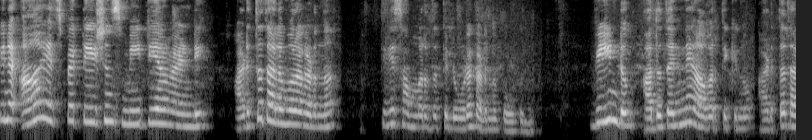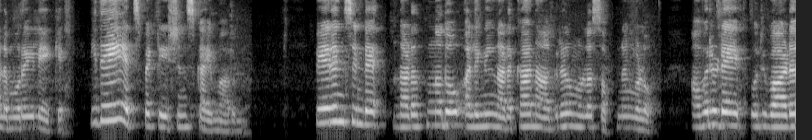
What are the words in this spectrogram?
പിന്നെ ആ എക്സ്പെക്റ്റേഷൻസ് മീറ്റ് ചെയ്യാൻ വേണ്ടി അടുത്ത തലമുറ കടന്ന് ഒത്തിരി സമ്മർദ്ദത്തിലൂടെ കടന്നു പോകുന്നു. വീണ്ടും അത് തന്നെ ആവർത്തിക്കുന്നു അടുത്ത തലമുറയിലേക്ക്. ഇതേ എക്സ്പെക്റ്റേഷൻസ് കൈമാറുന്നു. പേരൻസിന്റെ നടക്കുന്നതോ അല്ലെങ്കിൽ നടക്കാൻ ആഗ്രഹമുള്ള സ്വപ്നങ്ങളോ അവരുടെ ഒരുപാട്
